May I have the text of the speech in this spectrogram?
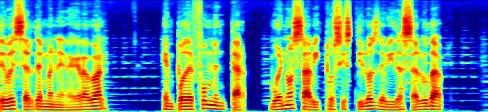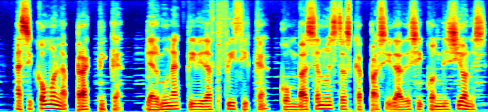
debe ser de manera gradual, en poder fomentar buenos hábitos y estilos de vida saludable, así como la práctica de alguna actividad física con base en nuestras capacidades y condiciones.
